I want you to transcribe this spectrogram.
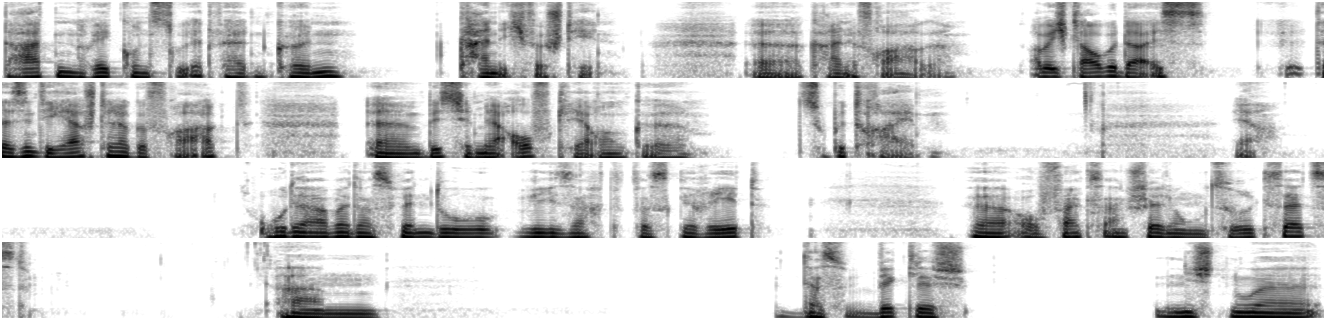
Daten rekonstruiert werden können, kann ich verstehen. Äh, keine Frage. Aber ich glaube, da ist, da sind die Hersteller gefragt, äh, ein bisschen mehr Aufklärung äh, zu betreiben. Ja. Oder aber, dass wenn du, wie gesagt, das Gerät äh, auf Werkseinstellungen zurücksetzt, ähm, das wirklich nicht nur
